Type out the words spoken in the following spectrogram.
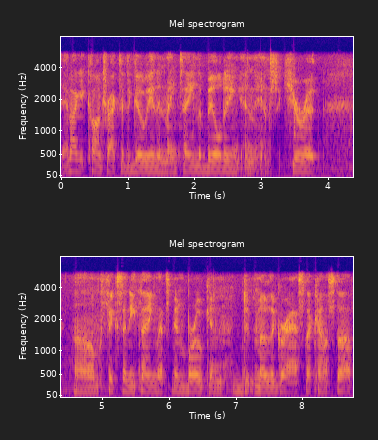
and I get contracted to go in and maintain the building and, and secure it, um, fix anything that's been broken, mow the grass, that kind of stuff.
